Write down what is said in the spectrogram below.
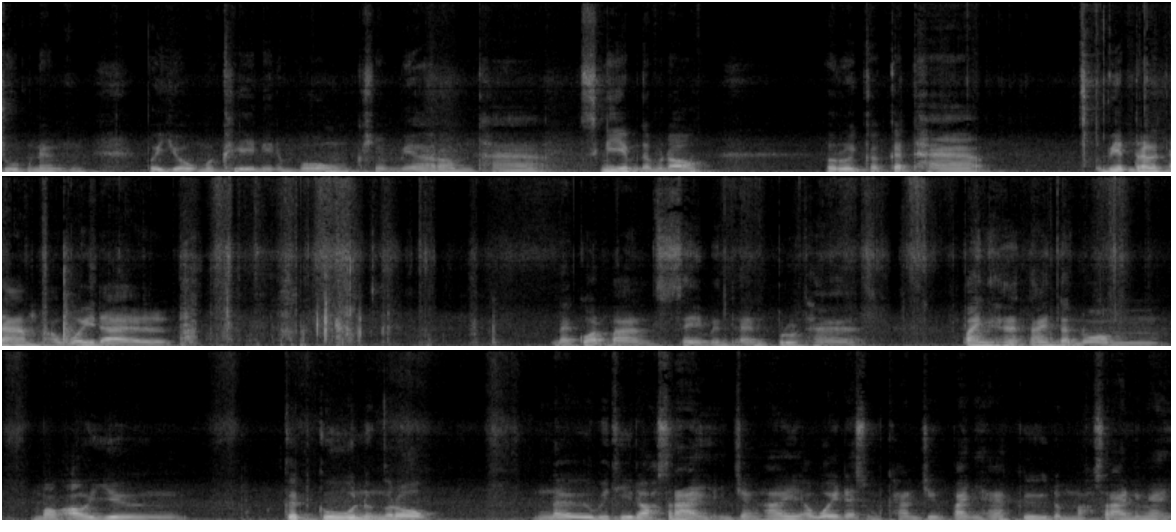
ជួបនឹងប្រយោគមួយឃ្លានេះដំបូងខ្ញុំមានអារម្មណ៍ថាស្ងៀមតែម្ដងរួចក៏គិតថាវាត្រូវតាមអ្វីដែលដែលគាត់បានសេមែនតើព្រោះថាបញ្ហាតែងតែនាំមកឲ្យយើងគិតគូរនឹងរក នៅវិធីដោះស្រាយអញ្ចឹងហើយអ្វីដែលសំខាន់ជាងបញ្ហាគឺដំណោះស្រាយហ្នឹងឯង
